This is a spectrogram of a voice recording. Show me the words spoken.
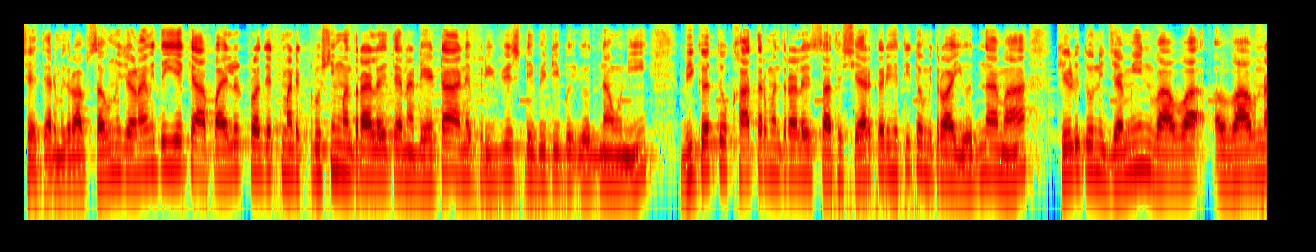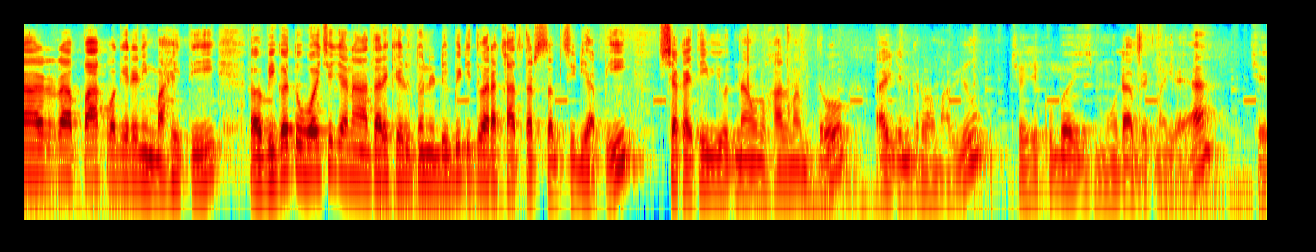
છે. ત્યારે મિત્રો, આપ સૌને જણાવી દઈએ કે આ પાયલોટ પ્રોજેક્ટ માટે કૃષિ મંત્રાલય તેના ડેટા અને પ્રીવિયસ ડીબીટી યોજનાઓની વિગતો ખાતર મંત્રાલય સાથે શેર કરી હતી. તો મિત્રો, આ યોજનામાં ખેડૂતોની જમીન વાવવા, વાવનારા પાક વગેરેની માહિતી વિગતો વિગતો હોય છે, જેના આધારે ખેડૂતોને ડીબીટી દ્વારા ખાતર સબસિડી આપી શકાય તેવી યોજનાઓનું હાલમાં મિત્રો આયોજન કરવામાં આવ્યું છે, જે ખૂબ જ મોટા અપડેટ મળી રહ્યા છે.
